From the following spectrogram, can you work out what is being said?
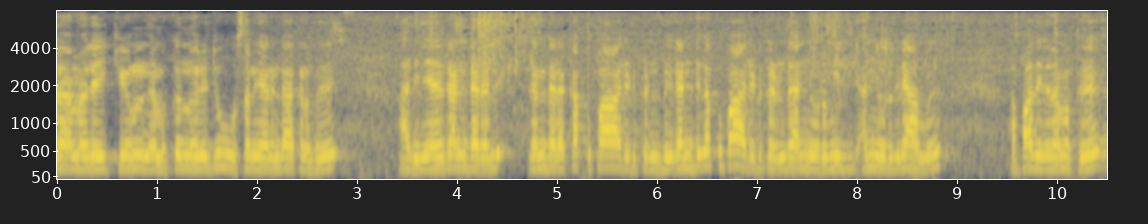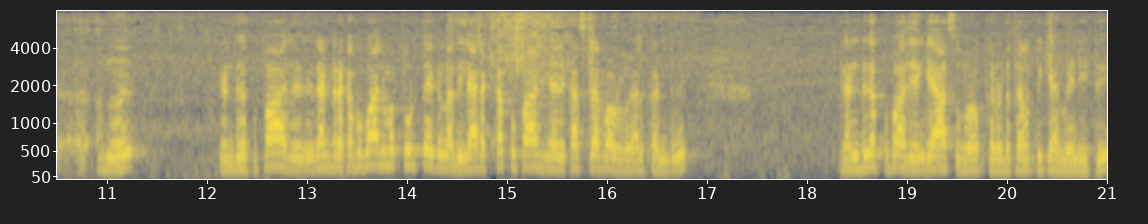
അസ്സാമലൈക്കും നമുക്ക് ഇന്നൊരു ജ്യൂസാണ് ഞാൻ ഉണ്ടാക്കണത് അതിന് ഞാൻ രണ്ടര രണ്ടര കപ്പ് പാലെടുക്കുന്നുണ്ട്. രണ്ട് കപ്പ് പാലെടുക്കുന്നുണ്ട്. അഞ്ഞൂറ് മില്ലി അഞ്ഞൂറ് ഗ്രാം. അപ്പോൾ അതിൽ നമുക്ക് ഒന്ന് രണ്ട് കപ്പ് പാൽ രണ്ടര കപ്പ് പാൽ മൊത്തം കൊടുത്തേക്കുന്നുണ്ട്. അതിൽ അര കപ്പ് പാൽ ഞാൻ കസ്റ്റാർഡ് പൗഡർ കലക്കുന്നുണ്ട്. രണ്ട് കപ്പ് പാൽ ഞാൻ ഗ്യാസ് നോക്കുന്നുണ്ട് തിളപ്പിക്കാൻ വേണ്ടിയിട്ട്.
